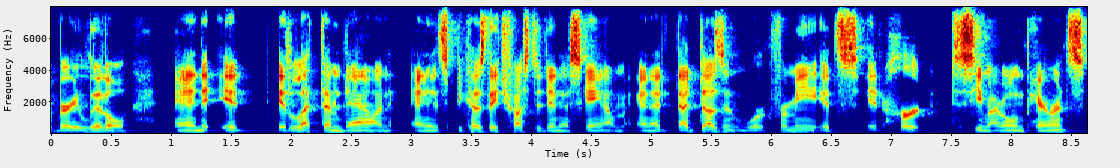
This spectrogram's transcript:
very little and it it let them down. And it's because they trusted in a scam. And it, that doesn't work for me. It's it hurt to see my own parents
